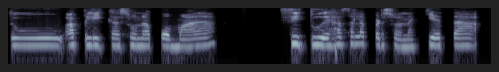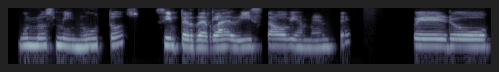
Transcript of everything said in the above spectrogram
tú aplicas una pomada, si tú dejas a la persona quieta unos minutos, sin perderla de vista, obviamente, pero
